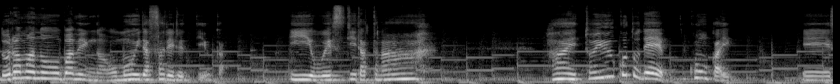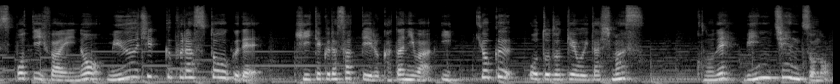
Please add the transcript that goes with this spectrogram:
ドラマの場面が思い出されるっていうか、いい OST だったなはい、ということで、今回、えー、Spotify の Music プラストークで聴いてくださっている方には1曲お届けをいたします。このね、ヴィンチェンゾの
